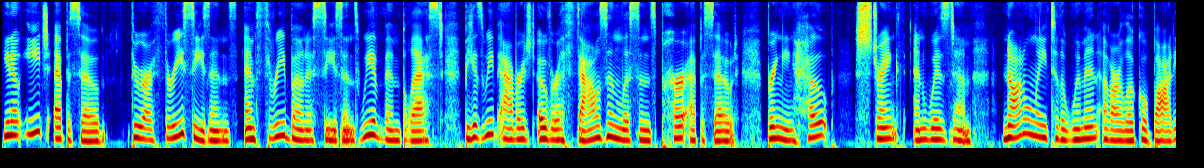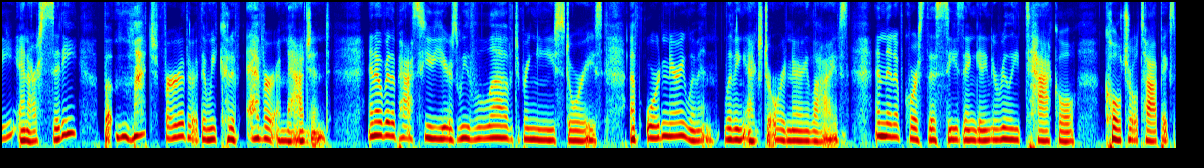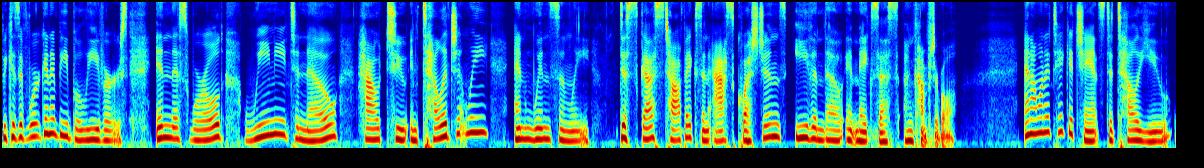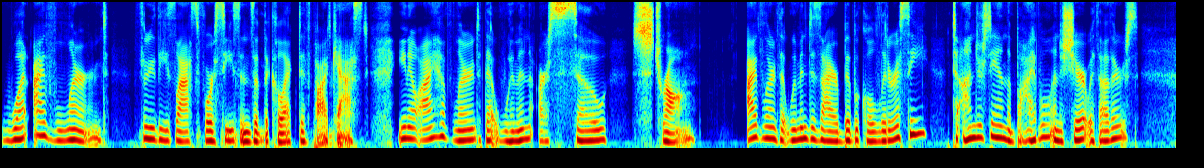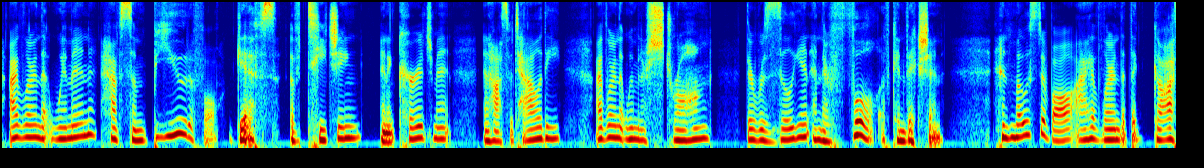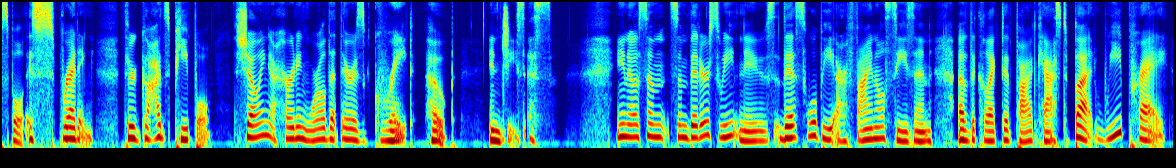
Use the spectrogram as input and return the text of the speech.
You know, each episode, through our three seasons and three bonus seasons, we have been blessed because we've averaged over a thousand listens per episode, bringing hope, strength, and wisdom not only to the women of our local body and our city, but much further than we could have ever imagined. And over the past few years, we've loved bringing you stories of ordinary women living extraordinary lives. And then, of course, this season, getting to really tackle cultural topics. Because if we're going to be believers in this world, we need to know how to intelligently and winsomely discuss topics and ask questions, even though it makes us uncomfortable. And I want to take a chance to tell you what I've learned through these last four seasons of the Collective podcast. You know, I have learned that women are so strong. I've learned that women desire biblical literacy to understand the Bible and to share it with others. I've learned that women have some beautiful gifts of teaching and encouragement and hospitality. I've learned that women are strong, they're resilient, and they're full of conviction. And most of all, I have learned that the gospel is spreading through God's people, showing a hurting world that there is great hope in Jesus. You know, some some bittersweet news. This will be our final season of the collective podcast, but we pray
